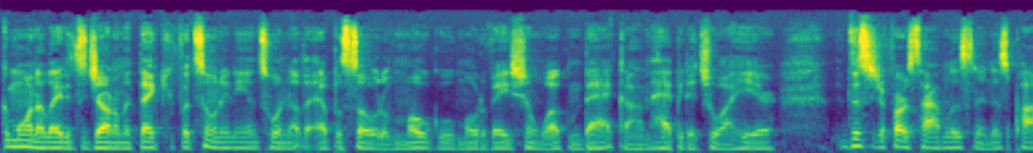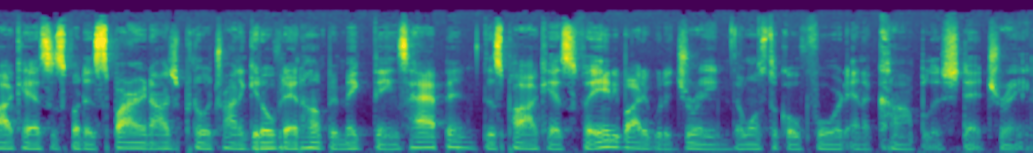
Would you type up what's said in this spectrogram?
Good morning, ladies and gentlemen. Thank you for tuning in to another episode of Mogul Motivation. Welcome back. I'm happy that you are here. If this is your first time listening. This podcast is for the aspiring entrepreneur trying to get over that hump and make things happen. This podcast is for anybody with a dream that wants to go forward and accomplish that dream.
